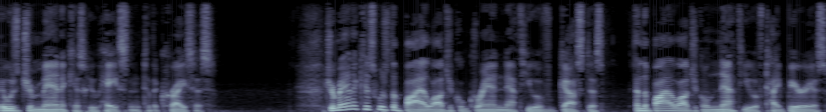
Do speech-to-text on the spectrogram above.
it was Germanicus who hastened to the crisis. Germanicus was the biological grandnephew of Augustus and the biological nephew of Tiberius,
